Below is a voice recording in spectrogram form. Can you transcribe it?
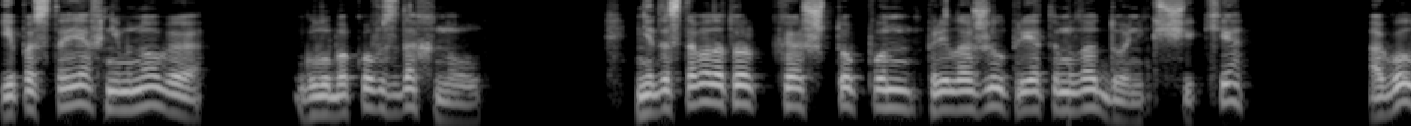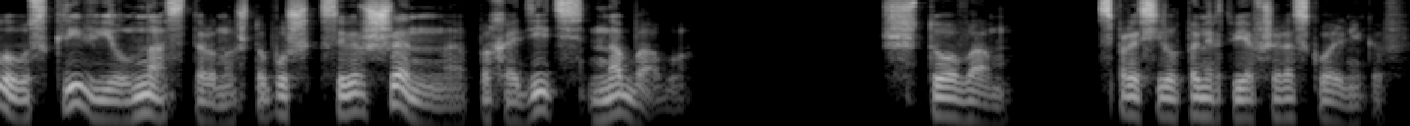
и, постояв немного, глубоко вздохнул. Не доставало только, чтоб он приложил при этом ладонь к щеке, а голову скривил на сторону, чтоб уж совершенно походить на бабу. «Что вам?» – спросил помертвевший Раскольников.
